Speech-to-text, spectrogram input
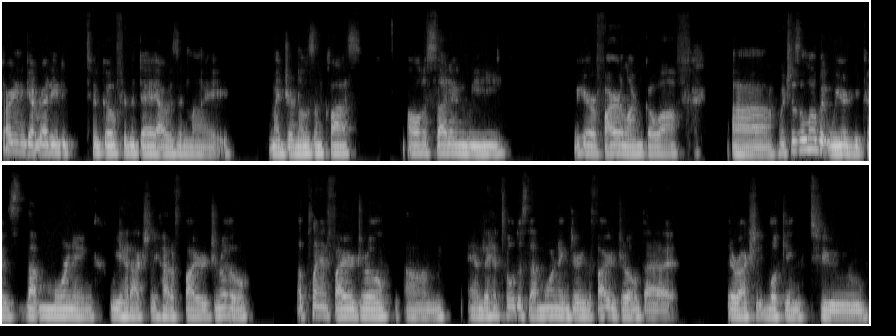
starting to get ready to, to go for the day. I was in my my journalism class. All of a sudden, we we hear a fire alarm go off, uh, which was a little bit weird because that morning we had actually had a fire drill, a planned fire drill. Um, and they had told us that morning during the fire drill that they were actually looking to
